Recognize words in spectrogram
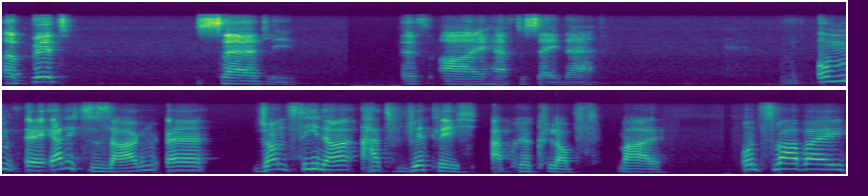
A bit sadly, if I have to say that. Um äh, ehrlich zu sagen, äh, John Cena hat wirklich abgeklopft mal. Und zwar bei,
